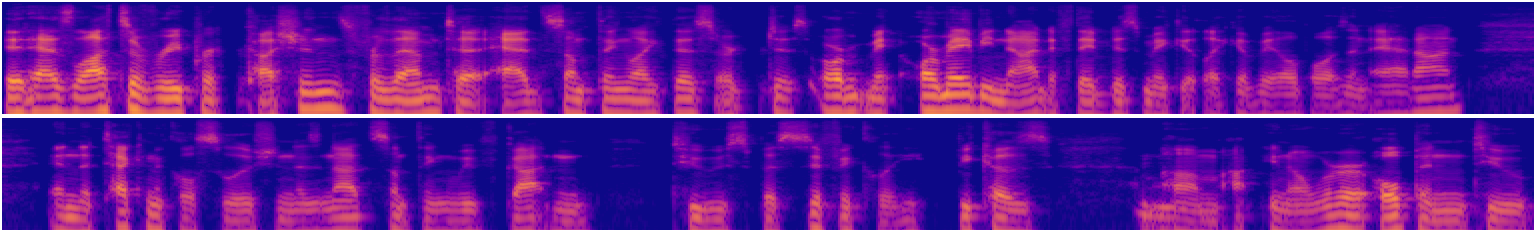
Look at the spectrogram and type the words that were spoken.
it has lots of repercussions for them to add something like this or just, or, may- or maybe not if they just make it like available as an add-on. And the technical solution is not something we've gotten to specifically because Mhm. um, you know we're open to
